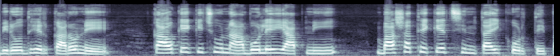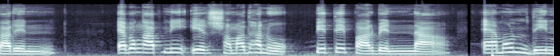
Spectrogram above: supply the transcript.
বিরোধের কারণে কাউকে কিছু না বলেই আপনি বাসা থেকে ছিনতাই করতে পারেন এবং আপনি এর সমাধানও পেতে পারবেন না। এমন দিন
